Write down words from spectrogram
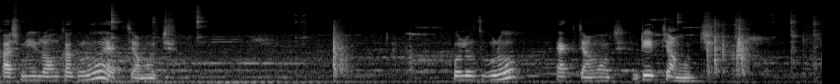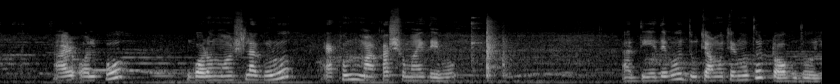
কাশ্মীরি লঙ্কা গুঁড়ো এক চামচ। হলুদ গুঁড়ো এক চামচ, দেড় চামচ। আর অল্প গরম মশলা গুঁড়ো এখন মাখার সময় দেব। আর দিয়ে দেব দু চামচের মতো টক দই।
